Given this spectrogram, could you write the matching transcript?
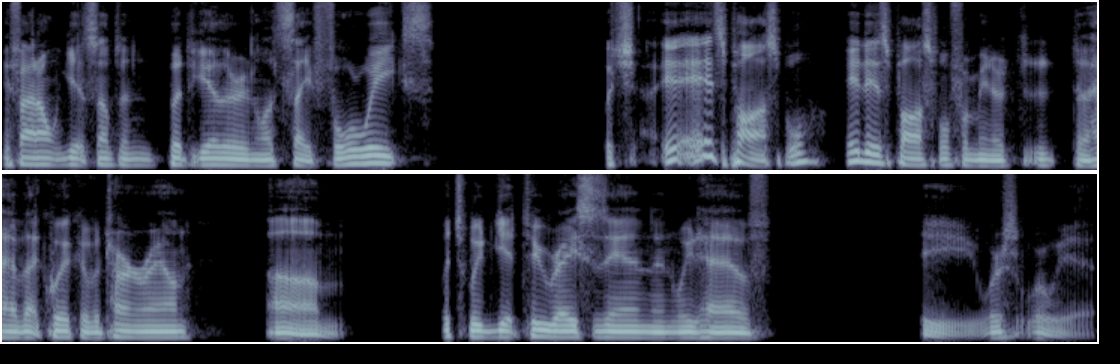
if I don't get something put together in, let's say, four weeks, which it, it's possible. It is possible for me to, to have that quick of a turnaround, um, which we'd get two races in and we'd have the, where's, where are we at?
